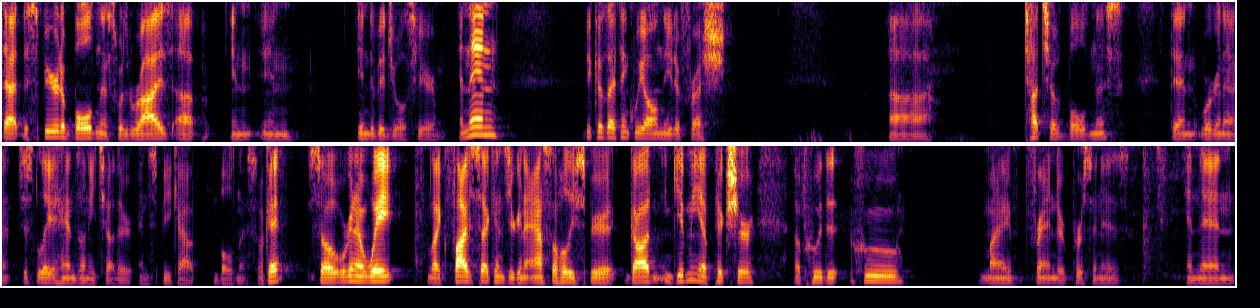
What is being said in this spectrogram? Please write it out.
that the spirit of boldness would rise up in, in individuals here. And then, because I think we all need a fresh uh, touch of boldness, then we're going to just lay hands on each other and speak out boldness, okay? So we're going to wait like five seconds. You're going to ask the Holy Spirit, God, give me a picture of who, the, who my friend or person is. And then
